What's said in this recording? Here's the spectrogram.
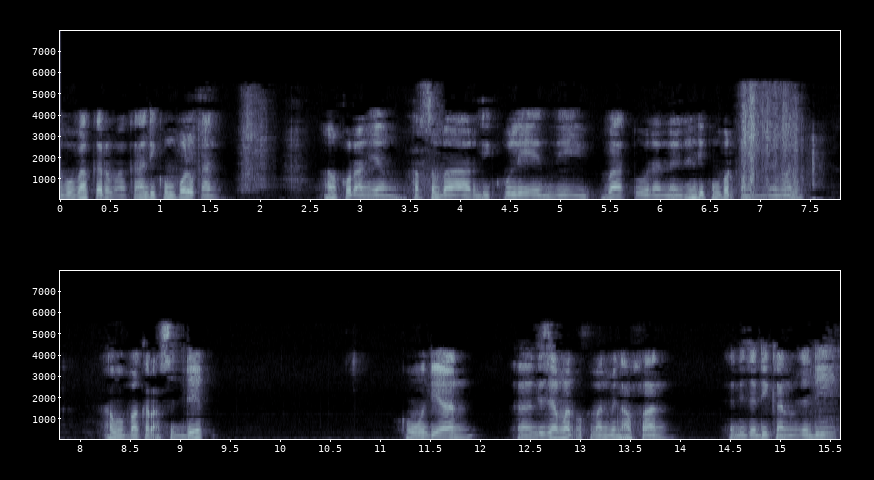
Abu Bakar maka dikumpulkan Al-Quran yang tersebar di kulit, di batu dan lain-lain dikumpulkan di zaman Abu Bakar As-Siddiq. Kemudian uh, di zaman Uthman bin Affan yang dijadikan menjadi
